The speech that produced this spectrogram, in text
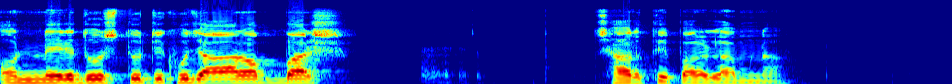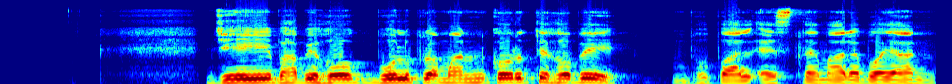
অন্যের দুস্তুটি খুঁজার অভ্যাস ছাড়তে পারলাম না। যেভাবে হোক ভুল প্রমাণ করতে হবে। ভোপাল এস্তেমার বয়ান,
